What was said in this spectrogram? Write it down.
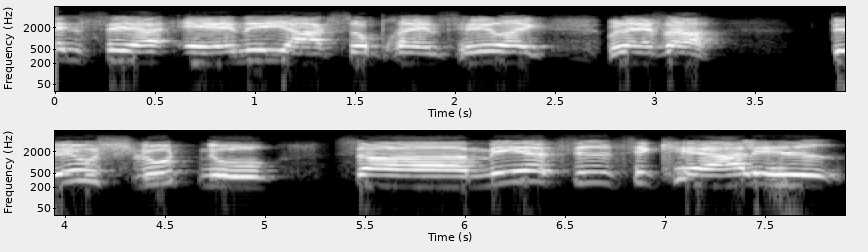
ansager Annejagt som prins Henrik. Men altså, det er jo slut nu. Så mere tid til kærlighed.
